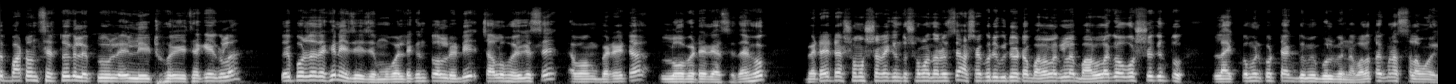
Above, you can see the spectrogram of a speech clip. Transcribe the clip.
তো বাটন সেট হয়ে গেলে একটু লেট হয়ে থাকে এগুলো। তো এই পর্যায়ে দেখেন এই যে এই যে মোবাইলটা কিন্তু অলরেডি চালু হয়ে গেছে এবং ব্যাটারিটা লো ব্যাটারি আছে। যাই হোক, ব্যাটারিটার সমস্যাটা কিন্তু সমাধান হয়েছে। আশা করি ভিডিওটা ভালো লাগলে, ভালো লাগে অবশ্যই কিন্তু লাইক কমেন্ট করতে একদমই ভুলবেন না। ভালো থাকবেন, আসসালামু আলাইকুম।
